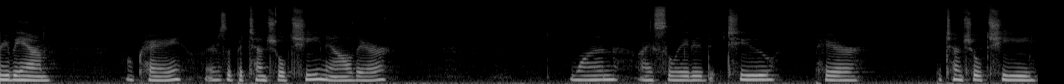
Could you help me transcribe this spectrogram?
Three bam. Okay, there's a potential chi now there. One isolated, two pair, potential chi,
